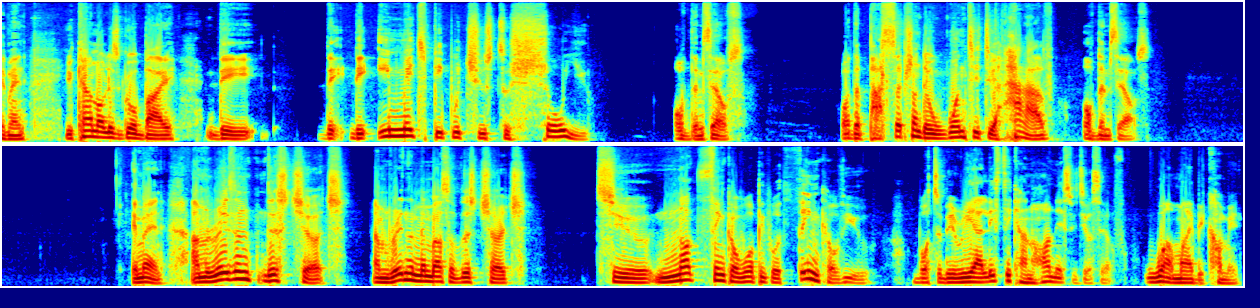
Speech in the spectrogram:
Amen. You can't always go by the the the image people choose to show you of themselves or the perception they want you to have of themselves. Amen. I'm raising this church, I'm raising members of this church to not think of what people think of you, but to be realistic and honest with yourself. Who am I becoming?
